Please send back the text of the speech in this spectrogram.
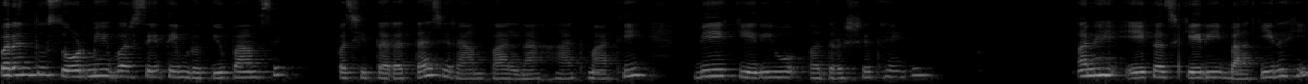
પરંતુ સોળમે વર્ષે તે મૃત્યુ પામશે. પછી તરત જ રામપાલના હાથમાંથી બે કેરીઓ અદૃશ્ય થઈ ગઈ અને એક જ કેરી બાકી રહી.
